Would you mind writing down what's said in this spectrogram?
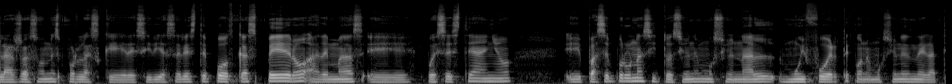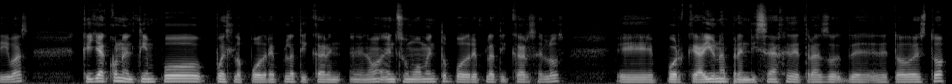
las razones por las que decidí hacer este podcast, pero además, eh, pues este año eh, pasé por una situación emocional muy fuerte, con emociones negativas, que ya con el tiempo pues lo podré platicar, en, ¿no? en su momento podré platicárselos, porque hay un aprendizaje detrás de, de, todo esto,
